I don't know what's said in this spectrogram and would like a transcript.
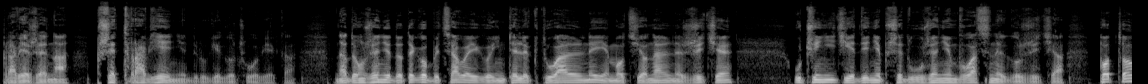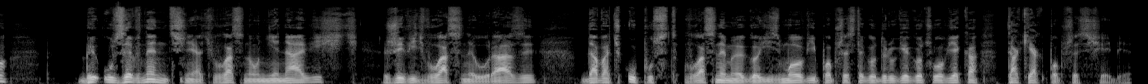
prawie że na przetrawienie drugiego człowieka, na dążenie do tego, by całe jego intelektualne i emocjonalne życie uczynić jedynie przedłużeniem własnego życia, po to, by uzewnętrzniać własną nienawiść, żywić własne urazy, dawać upust własnemu egoizmowi poprzez tego drugiego człowieka, tak jak poprzez siebie.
